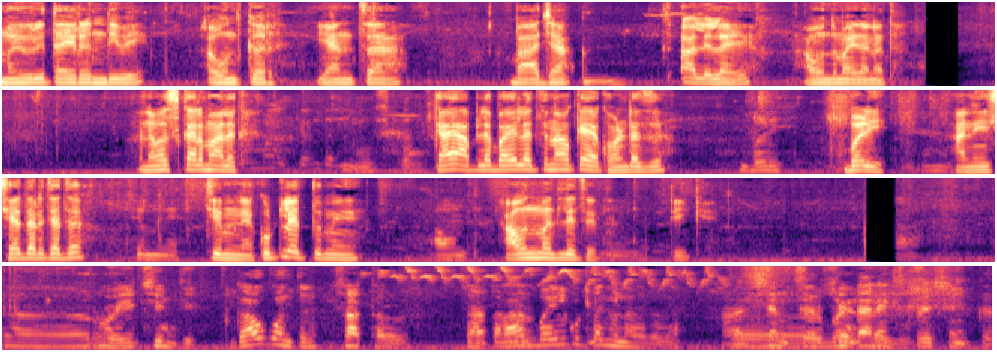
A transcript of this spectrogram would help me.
मयुरीताई रणदिवे औंधकर यांचा बाजा आलेला आहे औंध मैदानात. नमस्कार मालक. नमस्कार. काय आपल्या बैलाचं नाव काय आहे? खोंडाचं? बळी. बळी. आणि शेजारच्याचं? चिमणे चिमण्या. कुठले आहेत तुम्ही? औंध. औंधमधलेच आहेत. ठीक आहे. रोहित शिंदे. गाव कोणतं? सातारा. सातारा आज बैल कुठला घेऊन आला दादा? शंकर बुलढाणा एक्सप्रेस शंकर.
